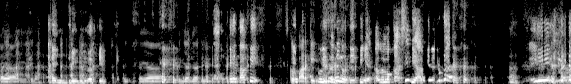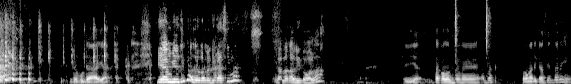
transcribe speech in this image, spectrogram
kayak itu mah anjing kayak penjaga di mall. Eh, tapi school parking. tulisannya no tipping ya. Kalau lokasi diambil juga. iya, udah budaya. Diambil juga loh kalau dikasih mah. Nggak bakal ditolak. iya entah kalau misalnya apa kalau nggak dikasih ntar ini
